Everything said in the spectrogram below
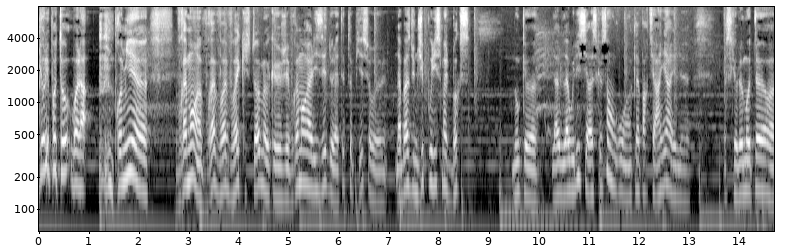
Yo les potos, voilà. Premier, euh, vraiment un vrai, vrai, vrai custom que j'ai vraiment réalisé de la tête aux pieds sur euh, la base d'une Jeep Willys Matchbox. Donc euh, la, la Willys, il reste que ça en gros, hein, que la partie arrière et le... Parce que le moteur,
